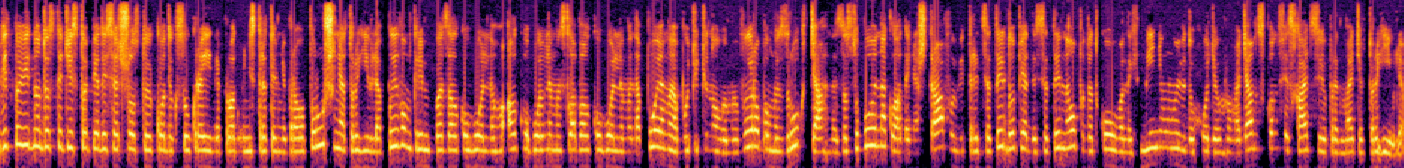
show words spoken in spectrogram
Відповідно до статті 156 Кодексу України про адміністративні правопорушення, торгівля пивом, крім безалкогольного, алкогольними, слабоалкогольними напоями або тютюновими виробами з рук тягне за собою накладення штрафу від 30 до 50 неоподатковуваних мінімумів доходів громадян з конфіскацією предметів торгівлі.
